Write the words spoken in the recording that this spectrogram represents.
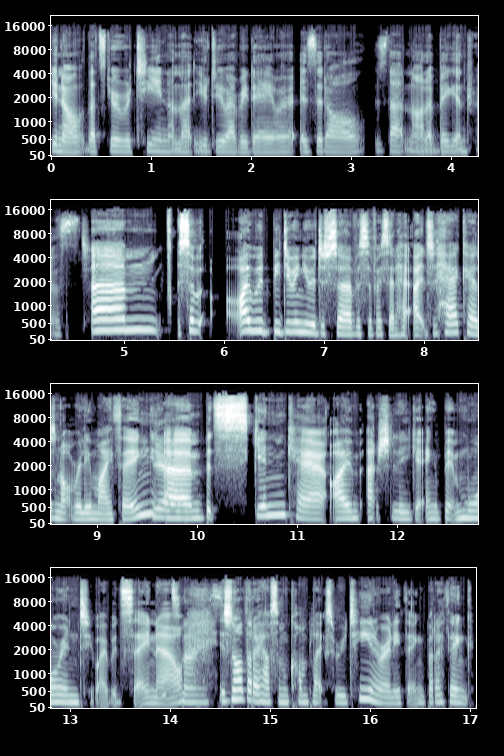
you know, that's your routine and that you do every day, or is it all? Is that not a big interest? Um, so I would be doing you a disservice if I said hair, hair care is not really my thing. Yeah. Um, but skincare, I'm actually getting a bit more into. I would say now. Nice. It's not that I have some complex routine or anything, but I think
